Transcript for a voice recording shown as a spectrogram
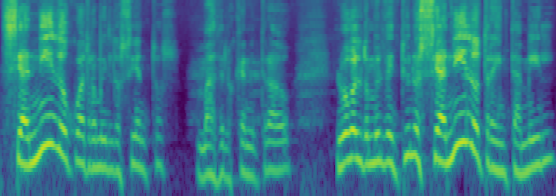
Se han ido 4.200 más de los que han entrado. Luego el 2021 se han ido 30.000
